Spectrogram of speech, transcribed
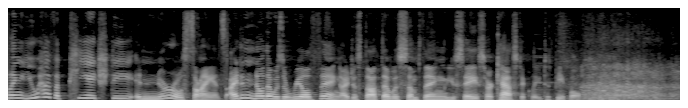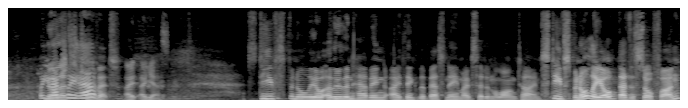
Sterling, you have a PhD in neuroscience. I didn't know that was a real thing. I just thought that was something you say sarcastically to people. But you No, that's actually have true. it. I, I, yes. Steve Spinolio, other than having, I think, the best name I've said in a long time. Steve Spinolio, that is so fun.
